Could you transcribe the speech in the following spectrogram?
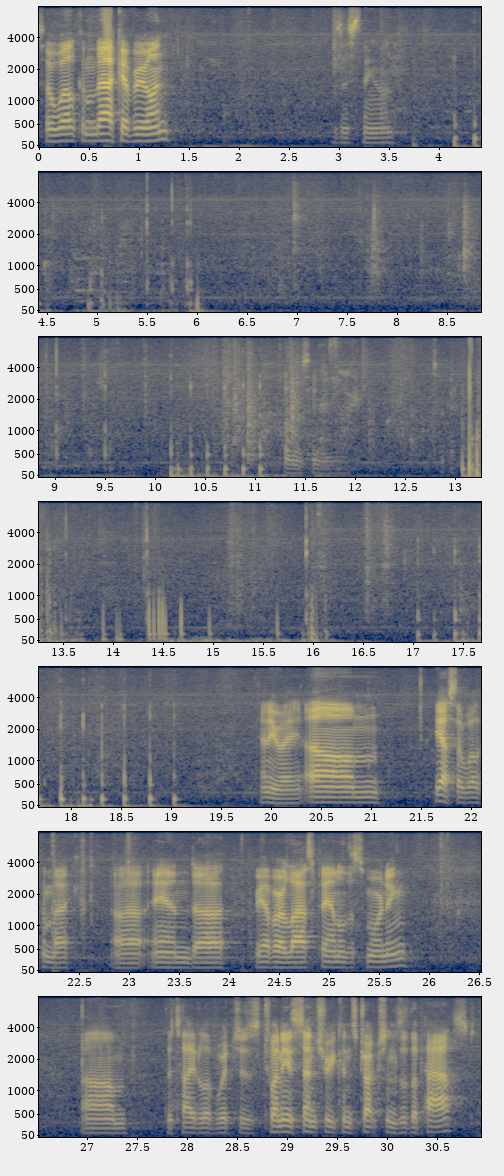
So welcome back, everyone. Is this thing on? Doesn't seem to. It's okay. Anyway, um, yeah, so welcome back. Uh, and uh, we have our last panel this morning, um, the title of which is 20th Century Constructions of the Past.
